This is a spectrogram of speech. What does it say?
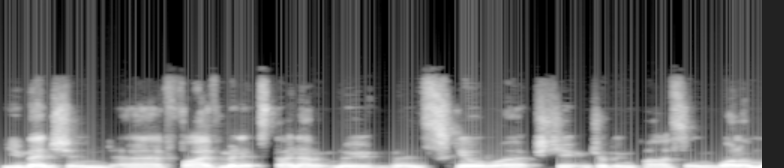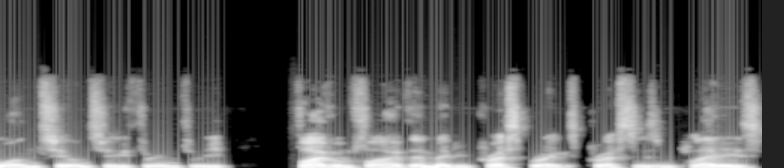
You mentioned uh, five minutes dynamic movements, skill work, shooting, dribbling, passing, one on one, two on two, three on three, five on five. Then maybe press breaks, presses, and plays.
